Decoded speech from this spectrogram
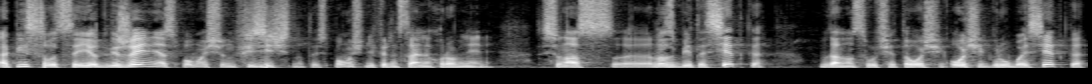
описываться ее движение с помощью ну, физично, то есть с помощью дифференциальных уравнений. То есть у нас разбита сетка, в данном случае это очень, очень грубая сетка,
